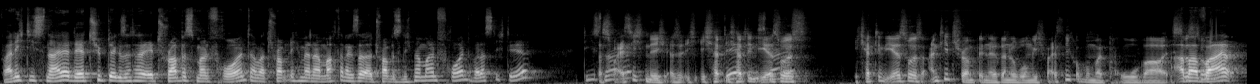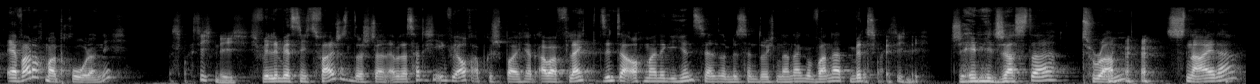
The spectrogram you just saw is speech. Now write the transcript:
War nicht die Snyder der Typ, der gesagt hat, ey, Trump ist mein Freund, dann war Trump nicht mehr in der Macht, dann hat er gesagt, Trump ist nicht mehr mein Freund. War das nicht der? Die das weiß ich nicht. Also ich, ich, hatte, ich hatte ihn eher so als ich hatte ihn eher so als Anti-Trump in Erinnerung. Ich weiß nicht, ob er mal pro war. Ist aber so? war, er war doch mal pro, oder nicht? Das weiß ich nicht. Ich will ihm jetzt nichts Falsches unterstellen, aber das hatte ich irgendwie auch abgespeichert. Aber vielleicht sind da auch meine Gehirnzellen so ein bisschen durcheinander gewandert mit. Das weiß ich nicht. Jamie Juster, Trump, Snyder.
